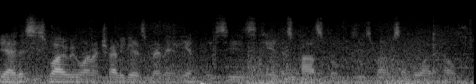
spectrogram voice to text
Yeah, this is why we want to try to get as many of the NPCs in as possible, because these mobs have a lot of health.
